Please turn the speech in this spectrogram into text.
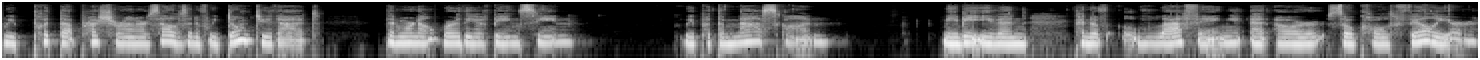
we put that pressure on ourselves. And if we don't do that, then we're not worthy of being seen. We put the mask on, maybe even kind of laughing at our so called failure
